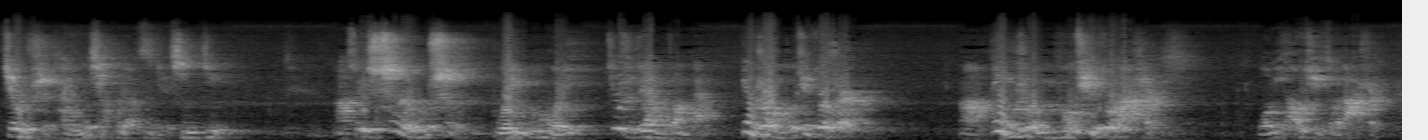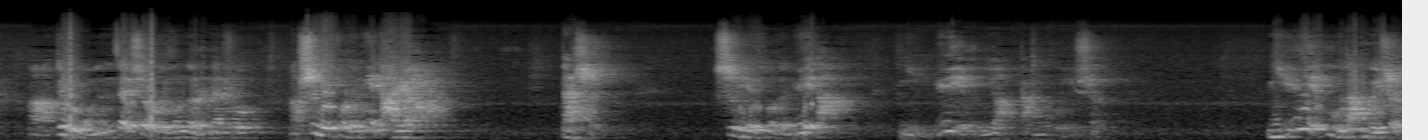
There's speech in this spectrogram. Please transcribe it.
就是它影响不了自己的心境，啊，所以事无事，为无为，就是这样的状态，并不是我们不去做事儿，啊，并不是我们不去做大事儿，我们要去做大事儿，啊，对我们在社会中的人来说，啊，事业做得越大越好，但是事业做得越大，你越不要当回事儿。你越不当回事儿，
